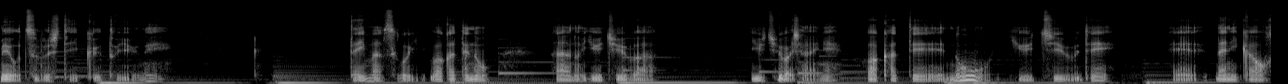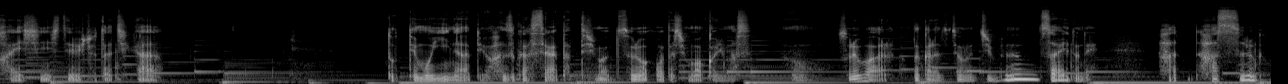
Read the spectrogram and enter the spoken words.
目を潰していくというね。で今すごい若手のあの YouTuber YouTuber じゃないね。若手の YouTube で、えー、何かを配信してる人たちがとってもいいなという恥ずかしさが立ってしまう。それは私も分かります、うん、それはある。だからその自分サイドね発する側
